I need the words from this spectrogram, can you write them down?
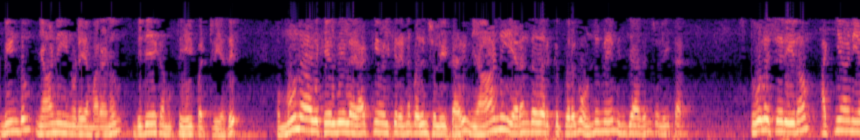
மீண்டும் ஞானியினுடைய மரணம் விதேக முக்தியை பற்றியது. மூணாவது கேள்வியில யாக்கியவல்கர் என்ன பதில் சொல்லிட்டாரு? ஞானி இறந்ததற்கு பிறகு ஒண்ணுமே மிஞ்சாதுன்னு சொல்லிட்டார். ஸ்தூல சரீரம் அஜானிய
